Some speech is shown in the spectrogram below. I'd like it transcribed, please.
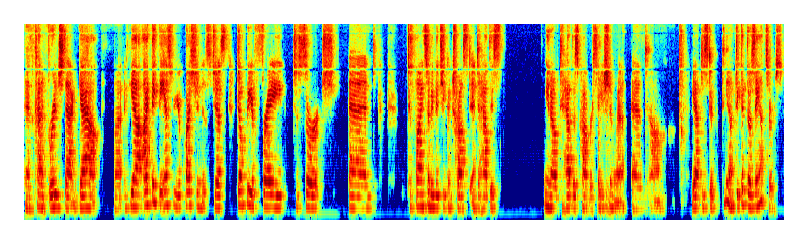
and kind of bridge that gap. But yeah, I think the answer to your question is just don't be afraid to search and to find somebody that you can trust and to have this, you know, to have this conversation mm-hmm. with. And um, yeah, just to, you know, to get those answers.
